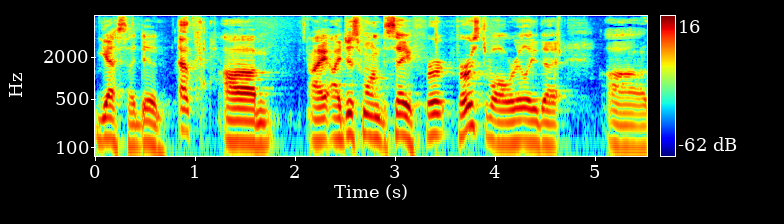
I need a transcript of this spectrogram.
Yes, I did. Okay. Um, I, I just wanted to say, fir- first of all, really, that, uh,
